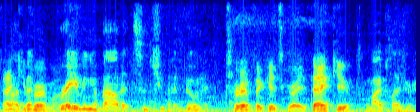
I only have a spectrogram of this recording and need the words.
Thank I've you been very much. raving about it since you've been doing it. Terrific. It's great. Thank you. My pleasure.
